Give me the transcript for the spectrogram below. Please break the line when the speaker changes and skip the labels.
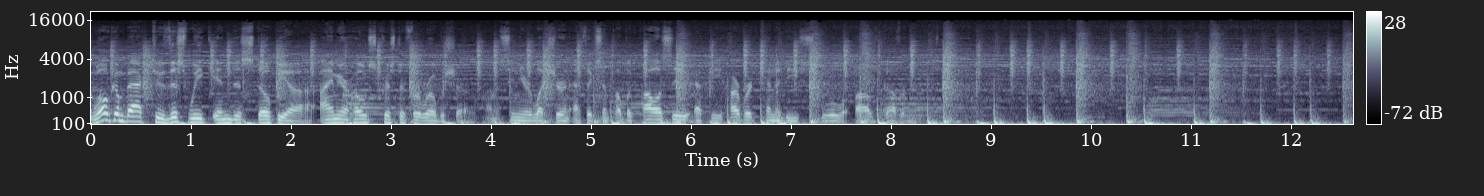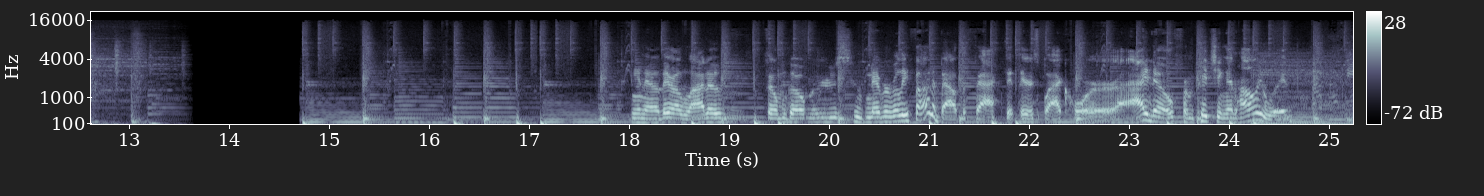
Welcome back to This Week in Dystopia. I'm your host, Christopher Robichaud. I'm a senior lecturer in ethics and public policy at the Harvard Kennedy School of Government.
You know, there are a lot of film goers who've never really thought about the fact that there's black horror. I know from pitching in Hollywood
